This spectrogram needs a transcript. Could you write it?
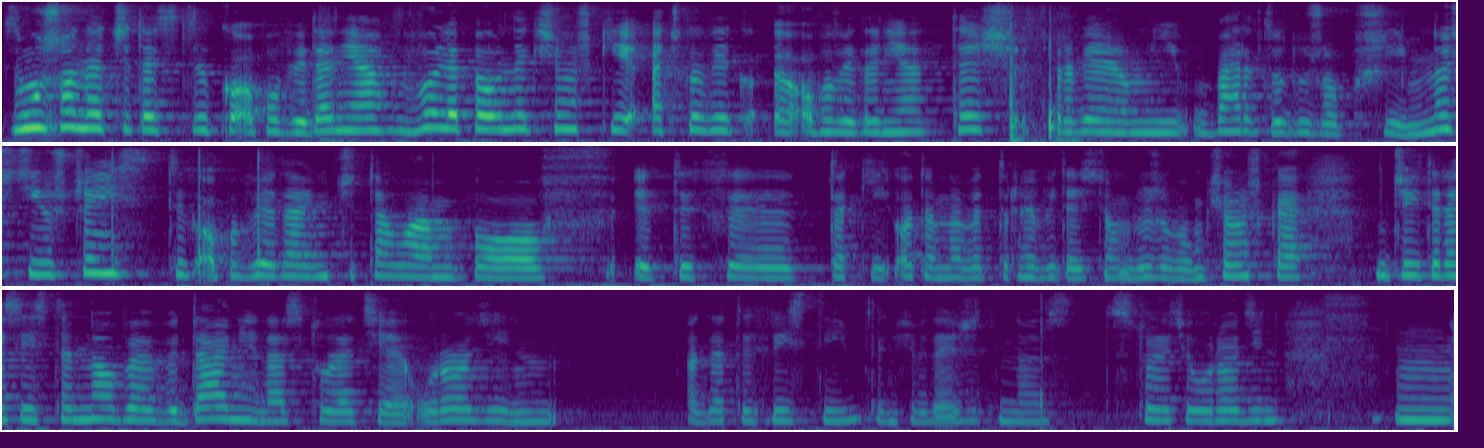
zmuszona czytać tylko opowiadania. Wolę pełne książki, aczkolwiek e, opowiadania też sprawiają mi bardzo dużo przyjemności. Już część z tych opowiadań czytałam, bo w tych e, takich, o tam nawet trochę widać tą różową książkę, czyli teraz jest to nowe wydanie na stulecie urodzin Agaty Christie, tak mi się wydaje, że to na stulecie urodzin. Mm,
